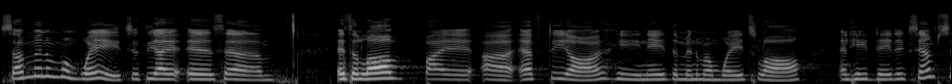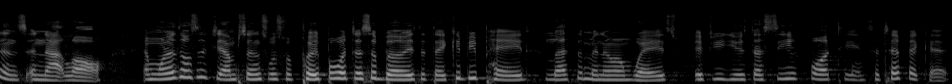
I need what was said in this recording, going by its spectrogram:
Sub-minimum wage is, the, is, um, is a law by uh, FDR. He made the minimum wage law, and he made exemptions in that law. And one of those exemptions was for people with disabilities that they could be paid less than minimum wage if you used a C14 certificate.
